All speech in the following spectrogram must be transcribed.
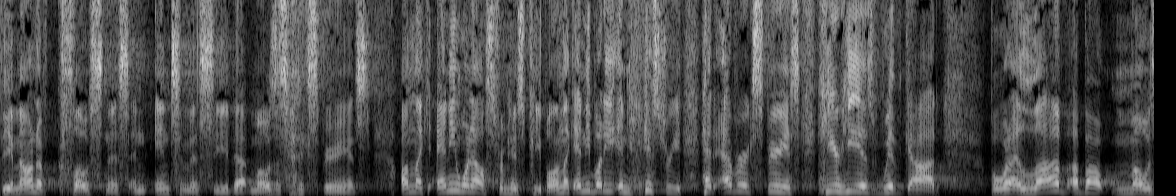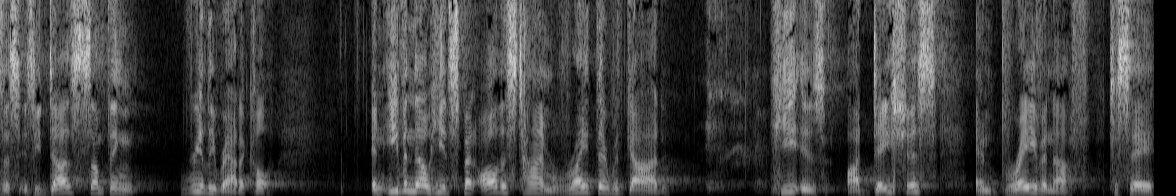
The amount of closeness and intimacy that Moses had experienced, unlike anyone else from his people, unlike anybody in history had ever experienced, here he is with God. But what I love about Moses is he does something really radical. And even though he had spent all this time right there with God, he is audacious and brave enough to say,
